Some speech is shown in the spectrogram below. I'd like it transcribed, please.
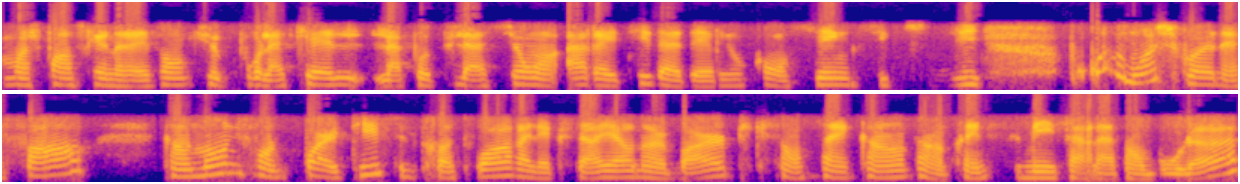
moi, je pense qu'il y a une raison que pour laquelle la population a arrêté d'adhérer aux consignes, c'est que tu dis, pourquoi moi, je fais un effort quand le monde, ils font le party sur le trottoir à l'extérieur d'un bar, puis qu'ils sont 50 en train de fumer et faire la tombola?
